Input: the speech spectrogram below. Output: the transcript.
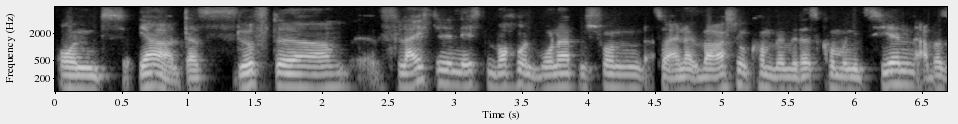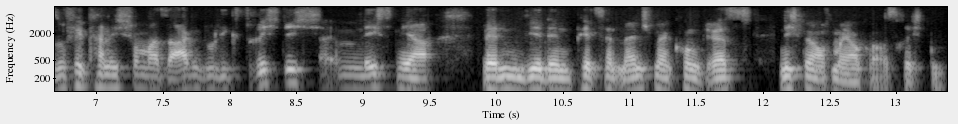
Und ja, das dürfte vielleicht in den nächsten Wochen und Monaten schon zu einer Überraschung kommen, wenn wir das kommunizieren. Aber so viel kann ich schon mal sagen, du liegst richtig. Im nächsten Jahr werden wir den PZ-Management-Kongress nicht mehr auf Mallorca ausrichten.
